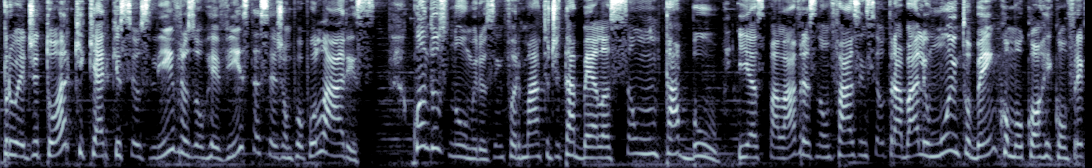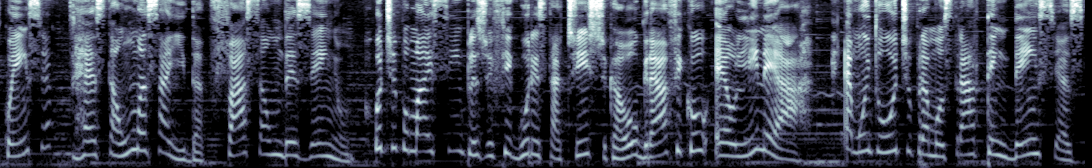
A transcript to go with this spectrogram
para o editor que quer que seus livros ou revistas sejam populares. Quando os números em formato de tabelas são um tabu e as palavras não fazem seu trabalho muito bem, como ocorre com frequência, resta uma saída: faça um desenho. O tipo mais simples de figura estatística ou gráfico é o linear. É muito útil para mostrar tendências,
